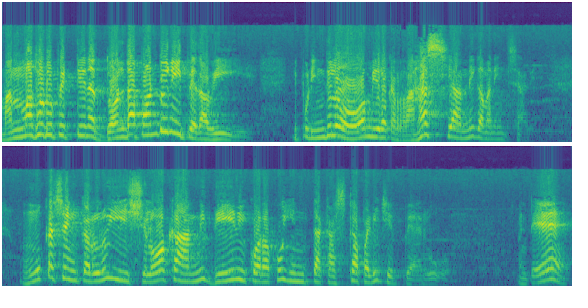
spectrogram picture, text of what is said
మన్మధుడు పెట్టిన దొండపండు నీ పెదవి. ఇప్పుడు ఇందులో మీరు ఒక రహస్యాన్ని గమనించాలి. మూకశంకరులు ఈ శ్లోకాన్ని దేని కొరకు ఇంత కష్టపడి చెప్పారు? అంటే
